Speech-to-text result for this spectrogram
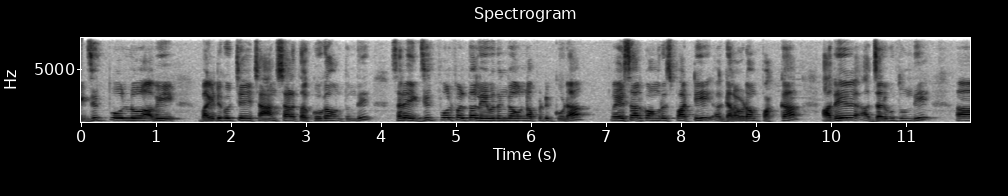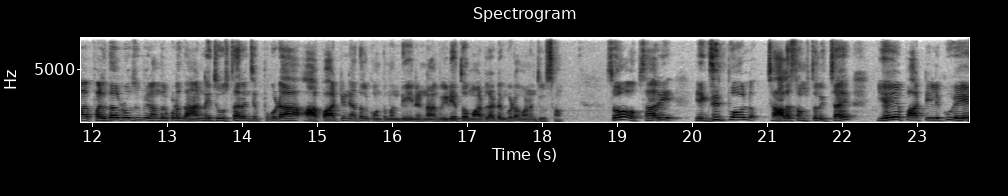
ఎగ్జిట్ పోల్లో అవి బయటకు వచ్చే ఛాన్స్ చాలా తక్కువగా ఉంటుంది. సరే ఎగ్జిట్ పోల్ ఫలితాలు ఏ విధంగా ఉన్నప్పటికీ కూడా వైఎస్ఆర్ కాంగ్రెస్ పార్టీ గెలవడం పక్కా. అదే జరుగుతుంది. ఫలితాల రోజు మీరు అందరూ కూడా దాన్నే చూస్తారని చెప్పి కూడా ఆ పార్టీ నేతలు కొంతమంది నిన్న మీడియాతో మాట్లాడడం కూడా మనం చూసాం. సో ఒకసారి ఎగ్జిట్ పోల్ చాలా సంస్థలు ఇచ్చాయి. ఏ ఏ పార్టీలకు ఏ ఏ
